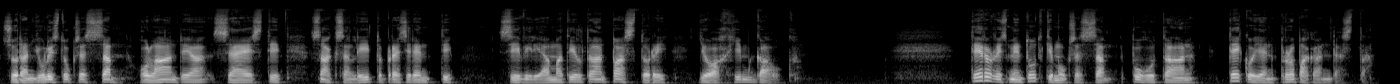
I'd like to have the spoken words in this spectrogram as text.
Sodan julistuksessa Hollandea säesti Saksan liittopresidentti, siviiliammatiltaan pastori Joachim Gauck. Terrorismin tutkimuksessa puhutaan tekojen propagandasta –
